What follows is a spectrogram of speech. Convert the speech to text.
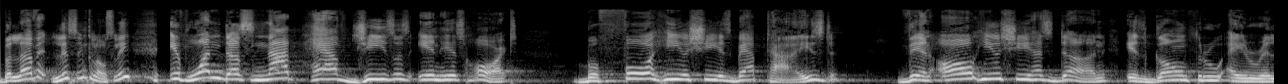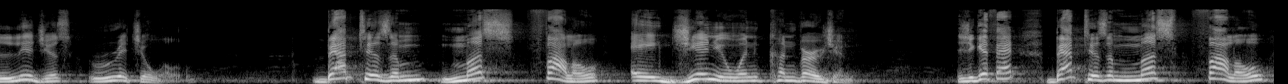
Beloved, listen closely. If one does not have Jesus in his heart before he or she is baptized, then all he or she has done is gone through a religious ritual. Baptism must follow a genuine conversion. Did you get that? Baptism must follow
